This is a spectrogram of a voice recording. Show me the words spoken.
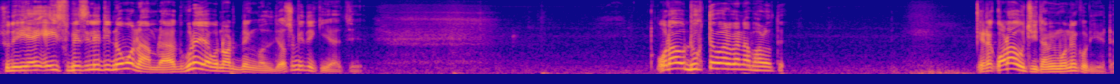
শুধু এই ফেসিলিটি নেব না আমরা, ঘুরে যাব নর্থ বেঙ্গল দিয়ে, অসুবিধে কী আছে? ওরাও ঢুকতে পারবে না ভারতে। এটা করা উচিত, আমি মনে করি এটা।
